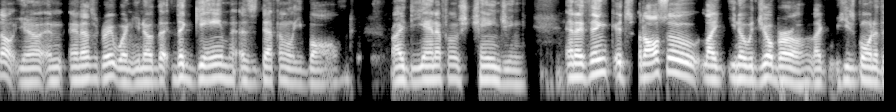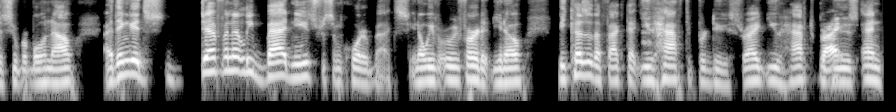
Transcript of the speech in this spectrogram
No, you know, and, and that's a great one. You know, the, the game has definitely evolved, right? The NFL is changing. And I think it's also like, you know, with Joe Burrow, like he's going to the Super Bowl now. I think it's definitely bad news for some quarterbacks. You know, we've, we've heard it, you know, because of the fact that you have to produce, right? You have to produce. Right. And,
